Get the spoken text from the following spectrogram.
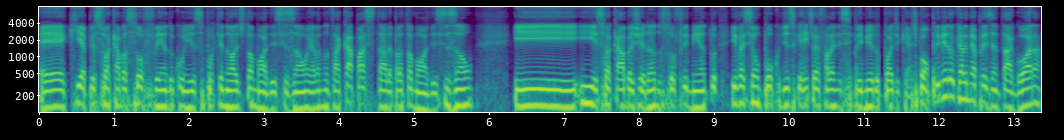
é que a pessoa acaba sofrendo com isso porque na hora de tomar uma decisão ela não está capacitada para tomar uma decisão e, e, isso acaba gerando sofrimento e vai ser um pouco disso que a gente vai falar nesse primeiro podcast. Bom, primeiro eu quero me apresentar agora.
